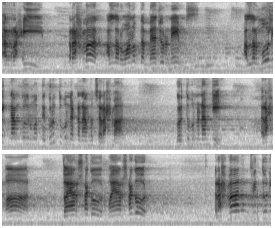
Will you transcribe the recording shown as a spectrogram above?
আর রাহিম রাহমান, আল্লাহর one of the major names আল্লাহর মৌলিক নামগুলোর মধ্যে গুরুত্বপূর্ণ একটা নাম হচ্ছে রাহমান। গুরুত্বপূর্ণ নাম কি? রাহমান, দয়ার সাগর, মায়ার সাগর। রাহমান ফিদ দুনিয়া।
